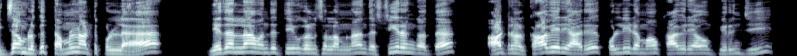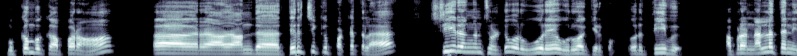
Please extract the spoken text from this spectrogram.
எக்ஸாம்பிளுக்கு தமிழ்நாட்டுக்குள்ள எதெல்லாம் வந்து தீவுகள்னு சொல்லோம்னா இந்த ஸ்ரீரங்கத்தை ஆற்றினால் காவேரி ஆறு கொள்ளிடமாவும் காவேரியாவும் பிரிஞ்சு முக்கம்புக்கு அப்புறம் அந்த திருச்சிக்கு பக்கத்துல ஸ்ரீரங்கம்னு சொல்லிட்டு ஒரு ஊரே உருவாக்கியிருக்கும். ஒரு தீவு. அப்புறம் நல்ல தண்ணி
